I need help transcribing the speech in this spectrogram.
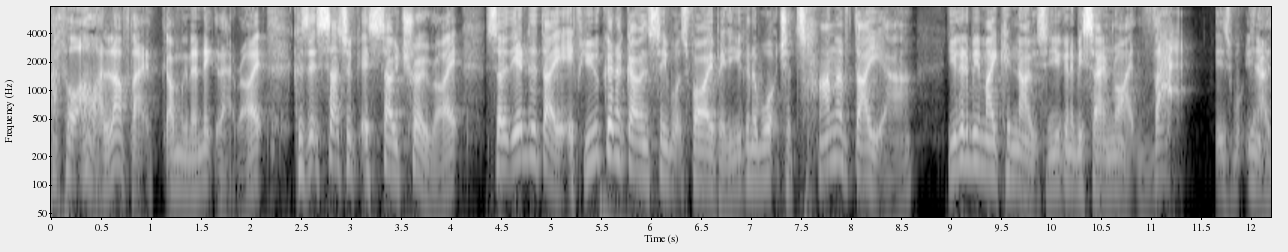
I thought, oh, I love that. I'm going to nick that, right? Because it's such a, it's so true, right? So at the end of the day, if you're going to go and see what's vibing, you're going to watch a ton of data, you're going to be making notes and you're going to be saying, right, that is, you know,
